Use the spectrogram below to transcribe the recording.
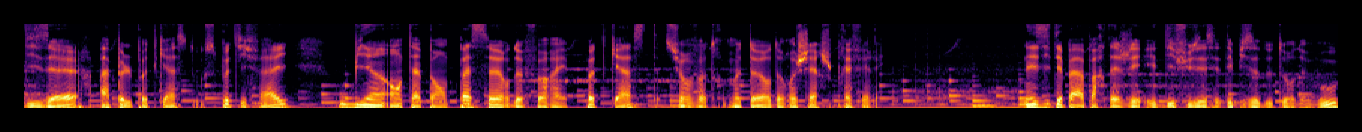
Deezer, Apple Podcast ou Spotify, ou bien en tapant Passeur de forêt podcast sur votre moteur de recherche préféré. N'hésitez pas à partager et diffuser cet épisode autour de vous,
